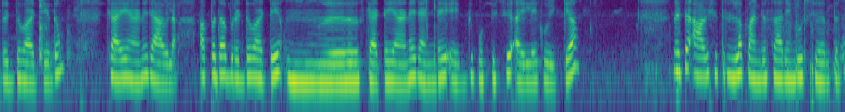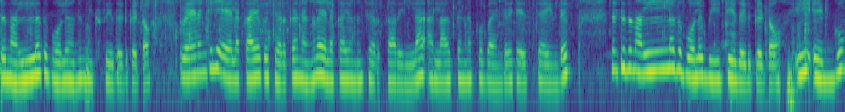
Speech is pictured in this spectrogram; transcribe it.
ബ്രെഡ് വാട്ടിയതും. ചായയാണ് രാവിലെ. അപ്പോൾ ഇതാ ബ്രെഡ് വാട്ടി സ്റ്റാർട്ട് ചെയ്യാണ്. രണ്ട് എഗ്ഗ് പൊട്ടിച്ച് അതിലേക്ക് ഒഴിക്കുക. എന്നിട്ട് ആവശ്യത്തിനുള്ള പഞ്ചസാരയും കൂടി ചേർത്തിട്ട് നല്ലതുപോലെ ഒന്ന് മിക്സ് ചെയ്തെടുക്കുക കേട്ടോ വേണമെങ്കിൽ ഏലക്കായൊക്കെ ചേർക്കാൻ ഞങ്ങൾ ഏലക്കായ ഒന്നും ചേർക്കാറില്ല. അല്ലാതെ തന്നെ ഇപ്പോൾ ഭയങ്കര ടേസ്റ്റ് ആയിട്ടുണ്ട് എന്നിട്ട് ഇത് നല്ലതുപോലെ ബീറ്റ് ചെയ്തെടുക്കുക കേട്ടോ ഈ എഗ്ഗും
